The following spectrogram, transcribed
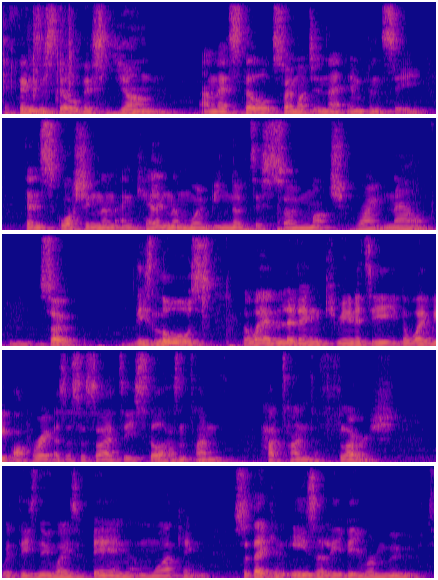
if things are still this young and they're still so much in their infancy then squashing them and killing them won't be noticed so much right now. Mm. So these laws the way of living community the way we operate as a society still hasn't time had time to flourish with these new ways of being and working. So they can easily be removed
